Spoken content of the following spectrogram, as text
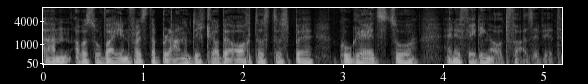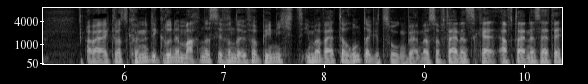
Ähm, aber so war jedenfalls der Plan und ich glaube auch, dass das bei Kugler jetzt so eine Fading-out-Phase wird. Aber was können die Grünen machen, dass sie von der ÖVP nicht immer weiter runtergezogen werden? Also auf der einen, auf der einen Seite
